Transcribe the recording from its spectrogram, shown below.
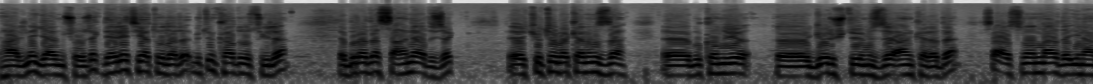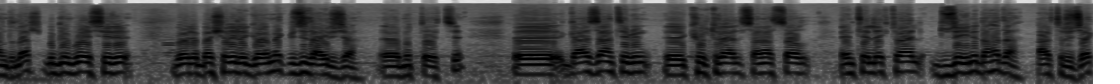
haline gelmiş olacak. Devlet tiyatroları bütün kadrosuyla e, burada sahne alacak. E, Kültür Bakanımız da e, bu konuyu e, görüştüğümüzde Ankara'da sağ olsun onlar da inandılar. Bugün bu eseri böyle başarıyla görmek bizi de ayrıca e, mutlu etti. E, Gaziantep'in e, kültürel, sanatsal, entelektüel düzeyini daha da artıracak.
